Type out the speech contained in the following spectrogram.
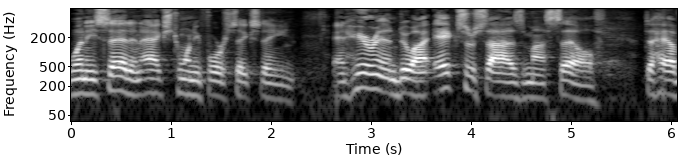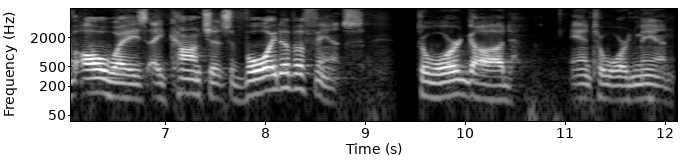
when he said in Acts 24 16, And herein do I exercise myself to have always a conscience void of offense toward God and toward men.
